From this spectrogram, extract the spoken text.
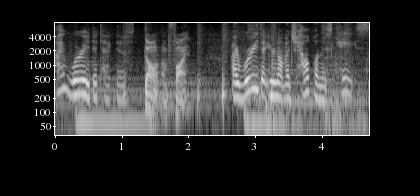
I worry, Detective. Don't, I'm fine. I worry that you're not much help on this case.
